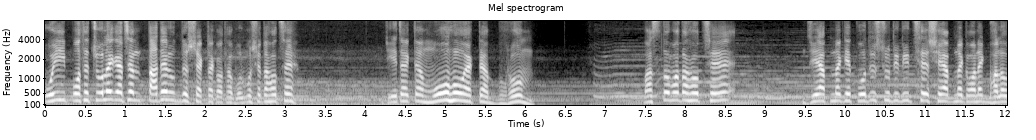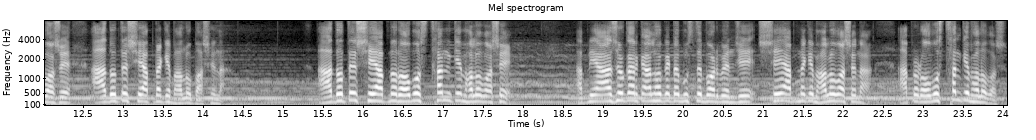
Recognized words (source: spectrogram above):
ওই পথে চলে গেছেন, তাদের উদ্দেশ্যে একটা কথা বলব। সেটা হচ্ছে যে এটা একটা মোহ, একটা ভ্রম। বাস্তবতা হচ্ছে যে আপনাকে প্রতিশ্রুতি দিচ্ছে, সে আপনাকে অনেক ভালোবাসে। আদতে সে আপনাকে ভালোবাসে না। আদতে সে আপনার অবস্থানকে ভালোবাসে। আপনি আজ হোক আর কাল হোক এটা বুঝতে পারবেন যে সে আপনাকে ভালোবাসে না, আপনার অবস্থানকে ভালোবাসে।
